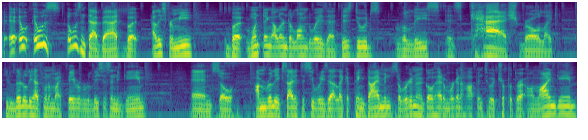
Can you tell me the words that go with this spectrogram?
it, it, it was it wasn't that bad but at least for me but one thing I learned along the way is that this dude's release is cash bro like he literally has one of my favorite releases in the game and so I'm really excited to see what he's at like a pink diamond. So we're gonna go ahead and we're gonna hop into a triple threat online game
